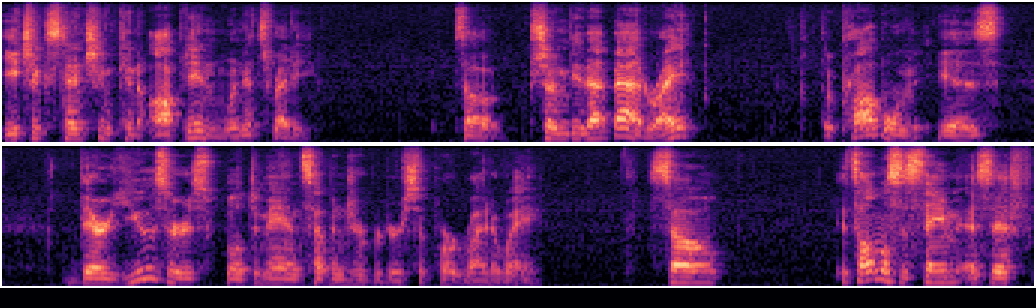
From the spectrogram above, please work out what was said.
each extension can opt in when it's ready. So shouldn't be that bad, right? The problem is their users will demand subinterpreter support right away. So it's almost the same as if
